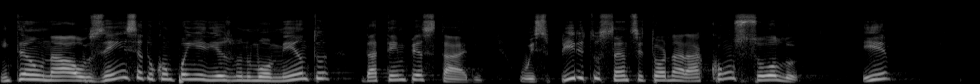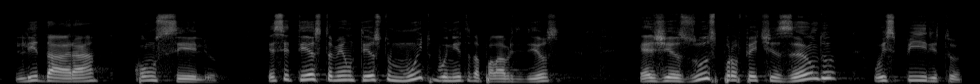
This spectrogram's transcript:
Então, na ausência do companheirismo no momento da tempestade, o Espírito Santo se tornará consolo e lhe dará conselho. Esse texto também é um texto muito bonito da palavra de Deus. É Jesus profetizando o Espírito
